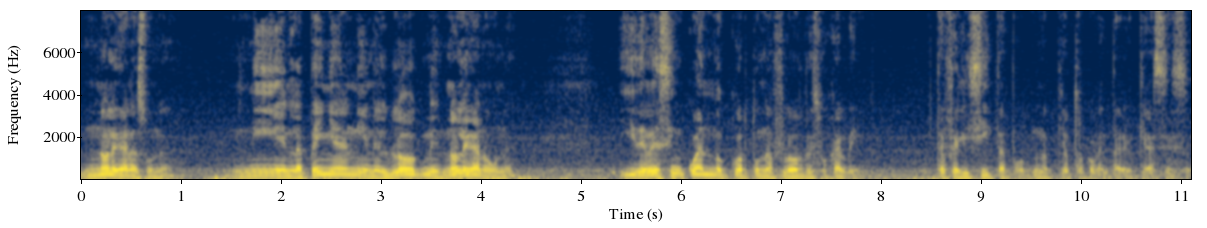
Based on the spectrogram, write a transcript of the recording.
No le ganas una. Ni en la peña, ni en el blog, ni, no le gano una. Y de vez en cuando corta una flor de su jardín. Te felicita por uno que otro comentario que haces.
